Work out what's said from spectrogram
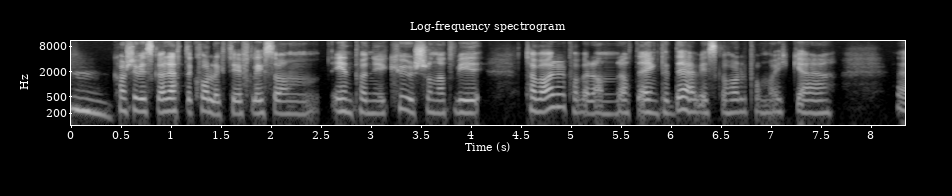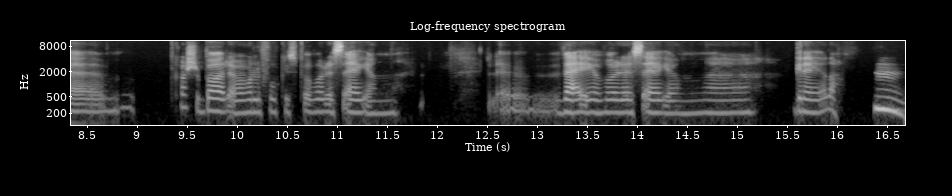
Mm. Kanskje vi skal rette kollektivt liksom inn på en ny kurs, sånn at vi tar vare på hverandre. At det er egentlig det vi skal holde på med, og ikke eh, kanskje bare holde fokus på vår egen eh, vei og vår egen eh, greie, da. Mm.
